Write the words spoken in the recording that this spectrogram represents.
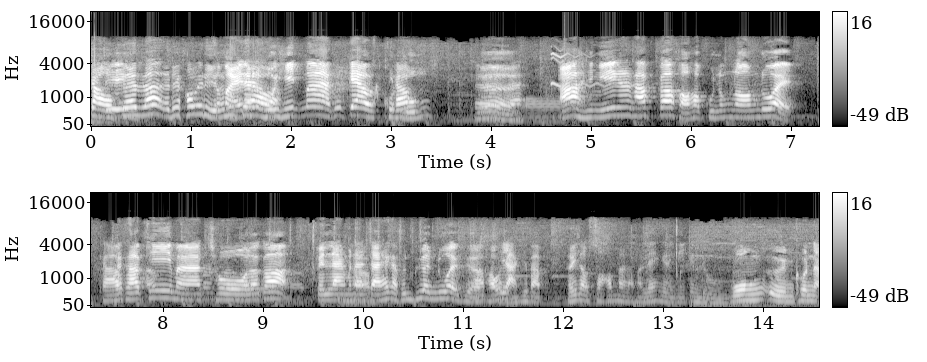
เก่าเกินแล้วเดี๋ยวนี้เขาไม่ดีสแล้วมัยลูกนั้นแก้วโอ้อะฮิตมากลูกแก้วขุดครับหลุมเออนะอะอย่างนี้นะครับก็ขอขอบคุณน้องๆด้วย ครับนะครับที่มาโชว์แล้วก็เป็นแรงบันดาลใจให้กับเพื่อนๆด้วยเผื่อครับเขาอยากจะแบบเฮ้ยเราซ้อมมาเรามาเล่นกันในนี้กันดู วงอื่นคนไหน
